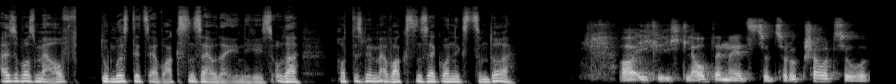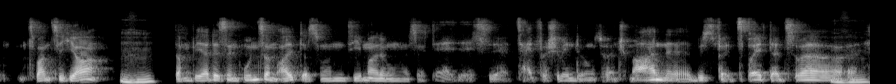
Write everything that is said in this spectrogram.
also pass mir auf, du musst jetzt erwachsen sein oder ähnliches. Oder hat das mit dem Erwachsensein gar nichts zum tun? Oh, ich ich glaube, wenn man jetzt so zurückschaut, so 20 Jahre, mhm. dann wäre das in unserem Alter so ein Thema, wo man sagt, äh, das ist Zeitverschwendung, so ein Schmarrn, äh, bist verzweigt dazu. Mhm.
